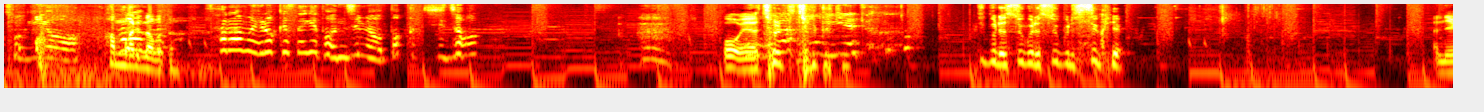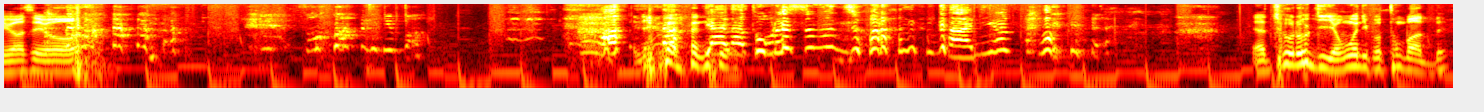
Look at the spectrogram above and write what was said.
저기요. 한 마리 남았다. 사람을 이렇게 세게 던지면 어떡하시죠? 오, 야, 절대, 절대. 수그려, 수그려, 수그려, 수그려. 안녕히 가세요. 소환이 봐. 안녕. 야, 나 돌에 숨은 줄 알았는데 아니었어. 야 초록이 영원히 고통받는데?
